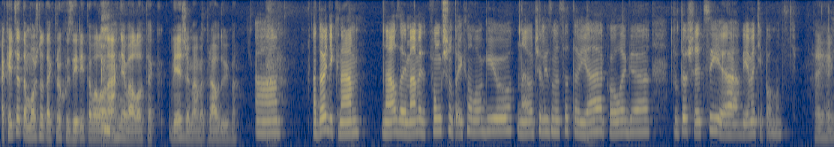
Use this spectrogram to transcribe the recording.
A keď ťa to možno tak trochu ziritovalo, nahnevalo, tak vieš, že máme pravdu iba. A, a dojdi k nám, naozaj máme funkčnú technológiu, naučili sme sa to ja, kolega, tuto všetci a vieme ti pomôcť. Hej, hej.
